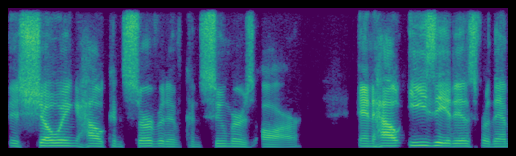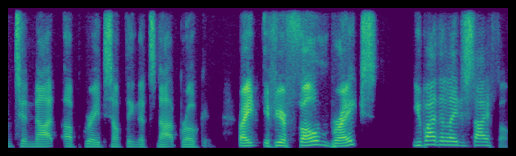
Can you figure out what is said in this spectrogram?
is showing how conservative consumers are and how easy it is for them to not upgrade something that's not broken. Right? If your phone breaks, you buy the latest iPhone.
